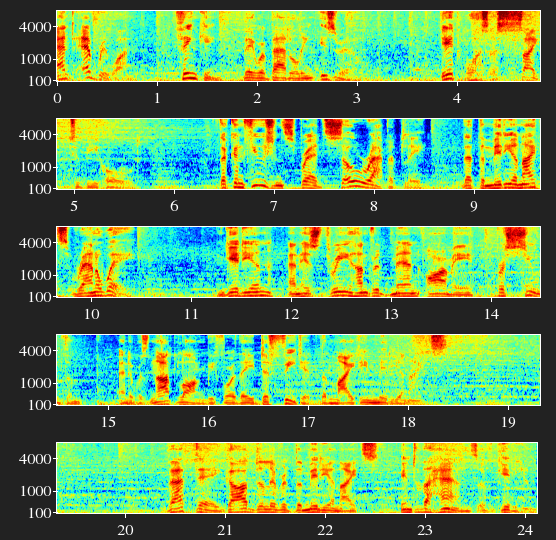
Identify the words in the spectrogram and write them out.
and everyone, thinking they were battling Israel. It was a sight to behold. The confusion spread so rapidly that the Midianites ran away. Gideon and his 300 men army pursued them, and it was not long before they defeated the mighty Midianites. That day God delivered the Midianites into the hands of Gideon.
